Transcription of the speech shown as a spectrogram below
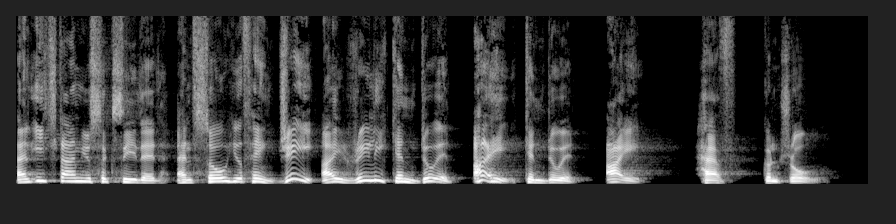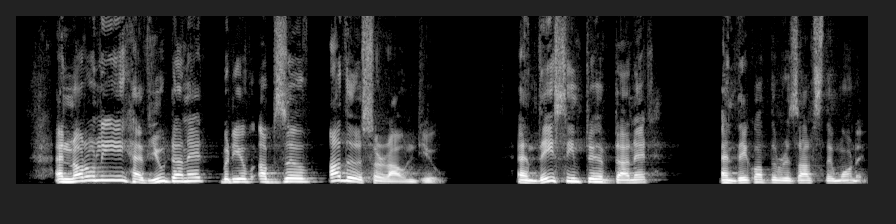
And each time you succeeded. And so you think, gee, I really can do it. I can do it. I have control. And not only have you done it, but you've observed others around you. And they seem to have done it, and they got the results they wanted.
